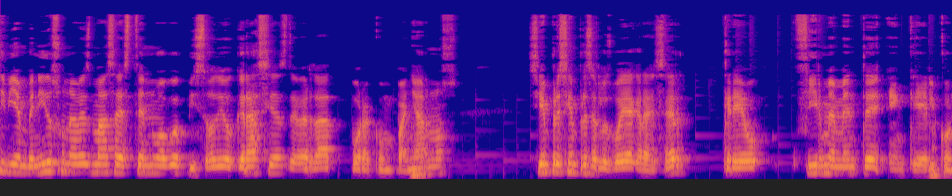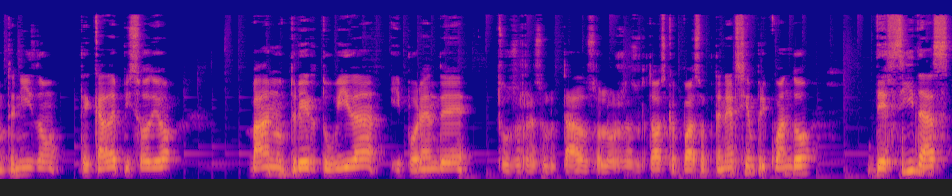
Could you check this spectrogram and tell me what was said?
y bienvenidos una vez más a este nuevo episodio. Gracias de verdad por acompañarnos. Siempre, siempre se los voy a agradecer. Creo firmemente en que el contenido de cada episodio va a nutrir tu vida y por ende tus resultados o los resultados que puedas obtener siempre y cuando decidas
